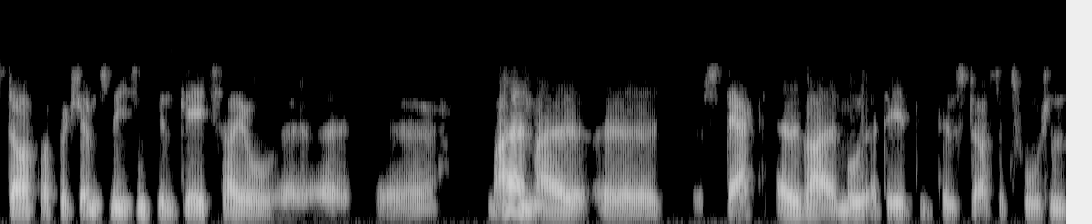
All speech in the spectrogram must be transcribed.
stof, og for eksempel sådan en som Bill Gates har jo øh, øh, meget, meget øh, stærkt advaret mod, at det er den største trussel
